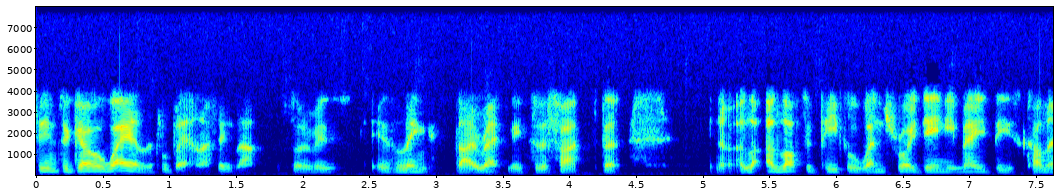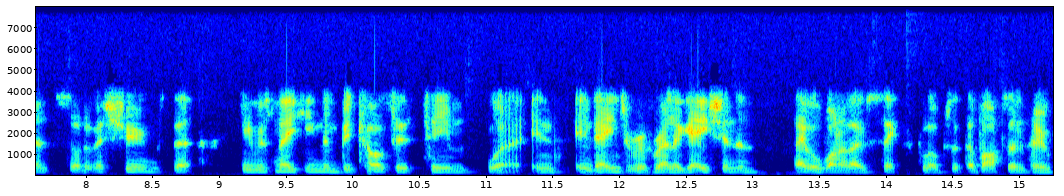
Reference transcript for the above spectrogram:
seemed to go away a little bit. And I think that sort of is, is linked directly to the fact that, you know, a, lot of people, when Troy Deeney made these comments, sort of assumed that he was making them because his team were in, in danger of relegation and they were one of those six clubs at the bottom who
